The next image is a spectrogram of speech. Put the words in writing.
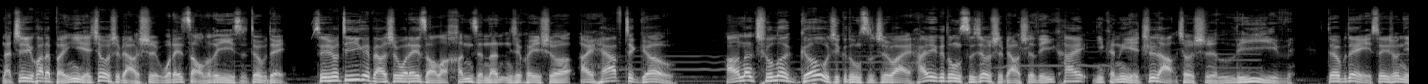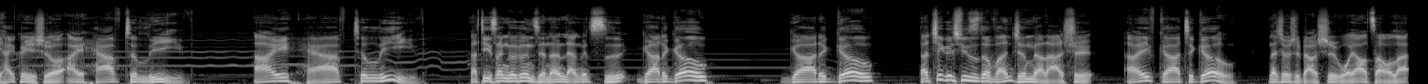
那这句话的本意也就是表示我得走了的意思，对不对？所以说第一个表示我得走了很简单，你就可以说 I have to go。好，那除了 go 这个动词之外，还有一个动词就是表示离开，你肯定也知道就是 leave，对不对？所以说你还可以说 I have to leave，I have to leave。那第三个更简单，两个词 gotta go。Gotta go，那这个句子的完整表达是 I've got to go，那就是表示我要走了。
